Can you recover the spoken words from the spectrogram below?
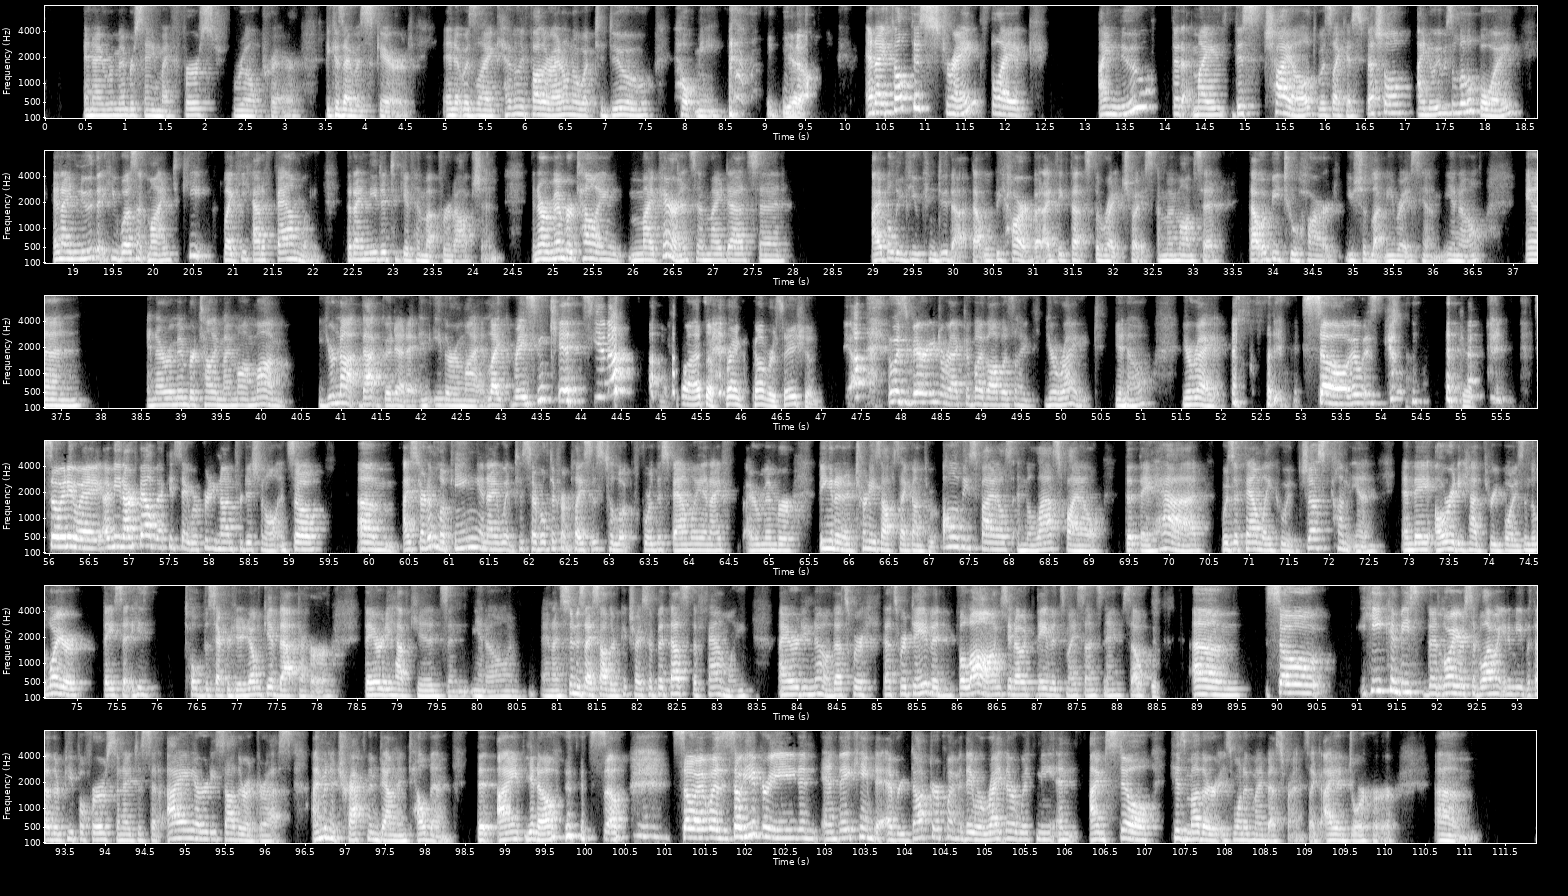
and I remember saying my first real prayer because I was scared. And it was like, Heavenly Father, I don't know what to do. Help me. yeah. Know? And I felt this strength. Like I knew that my this child was like a special, I knew he was a little boy. And I knew that he wasn't mine to keep. Like he had a family that I needed to give him up for adoption. And I remember telling my parents, and my dad said, I believe you can do that. That will be hard, but I think that's the right choice. And my mom said, That would be too hard. You should let me raise him, you know? And and I remember telling my mom, Mom, you're not that good at it, and either am I, like raising kids, you know? well, that's a frank conversation. Yeah, it was very direct. And my mom was like, You're right, you know, you're right. so it was okay so anyway, I mean, our family, I can say we're pretty non-traditional. And so um, I started looking and I went to several different places to look for this family. And I, I remember being in an attorney's office, I'd gone through all of these files, and the last file that they had was a family who had just come in and they already had three boys. And the lawyer, they said, he told the secretary, don't give that to her. They already have kids. And, you know, and, and as soon as I saw their picture, I said, but that's the family. I already know that's where that's where David belongs. You know, David's my son's name. So um, so he can be the lawyer said, Well, I want you to meet with other people first. And I just said, I already saw their address. I'm going to track them down and tell them that I, you know, so so it was so he agreed and and they came to every doctor appointment. They were right there with me. And I'm still his mother is one of my best friends. Like I adore her. Um,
